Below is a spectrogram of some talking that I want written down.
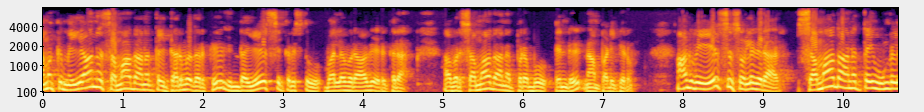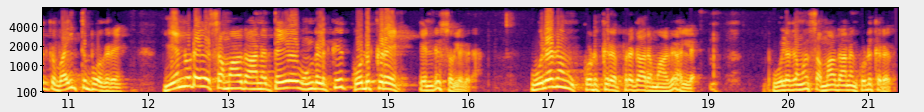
நமக்கு மெய்யான சமாதானத்தை தருவதற்கு இந்த இயேசு கிறிஸ்து வல்லவராக இருக்கிறார். அவர் சமாதான பிரபு என்று நாம் படிக்கிறோம். ஆகவே இயேசு சொல்லுகிறார் சமாதானத்தை உங்களுக்கு வைத்து போகிறேன். என்னுடைய சமாதானத்தையே உங்களுக்கு கொடுக்கிறேன் என்று சொல்லுகிறார். உலகம் கொடுக்கிற பிரகாரமாக அல்ல. உலகமும் சமாதானம் கொடுக்கிறது.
